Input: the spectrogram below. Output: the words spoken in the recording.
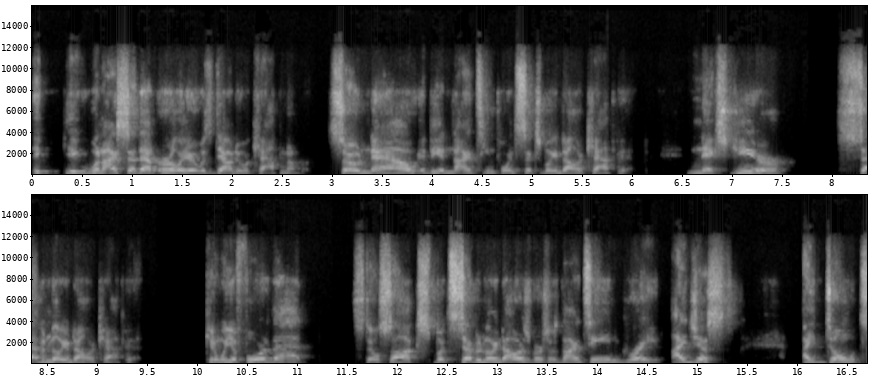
It, it, when I said that earlier, it was down to a cap number. So now it'd be a $19.6 million cap hit. Next year, $7 million cap hit. Can we afford that? Still sucks, but $7 million versus 19, great. I just, I don't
